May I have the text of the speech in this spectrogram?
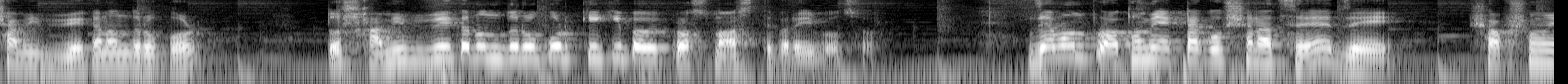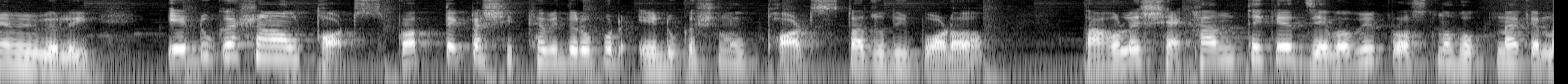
স্বামী বিবেকানন্দের উপর। তো স্বামী বিবেকানন্দের উপর কী কীভাবে প্রশ্ন আসতে পারে এই বছর? যেমন প্রথমে একটা কোশ্চেন আছে যে, সবসময় আমি বলি এডুকেশনাল থটস প্রত্যেকটা শিক্ষাবিদের উপর এডুকেশনাল থটসটা যদি পড়ো তাহলে সেখান থেকে যেভাবেই প্রশ্ন হোক না কেন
